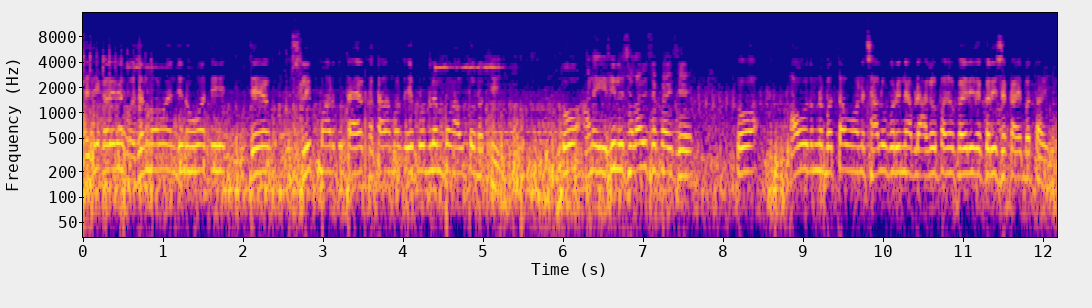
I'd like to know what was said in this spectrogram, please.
જેથી કરીને વજનવાળું એન્જિન હોવાથી જે સ્લીપ મારતું ટાયર ખતાળા મારતું, એ પ્રોબ્લેમ પણ આવતો નથી. તો આને ઇઝીલી ચલાવી શકાય છે. તો આવો તમને બતાવો અને ચાલુ કરીને આપણે આગળ પાછળ કઈ રીતે કરી શકાય બતાવીએ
